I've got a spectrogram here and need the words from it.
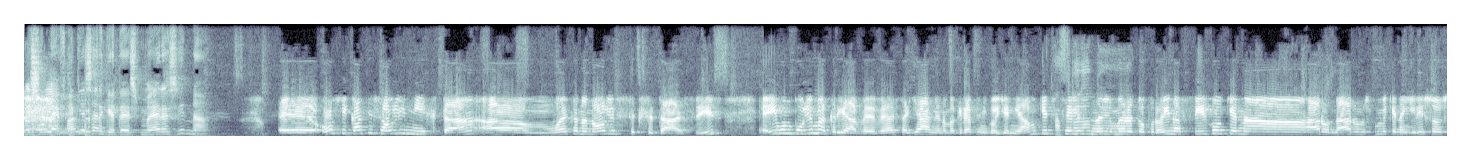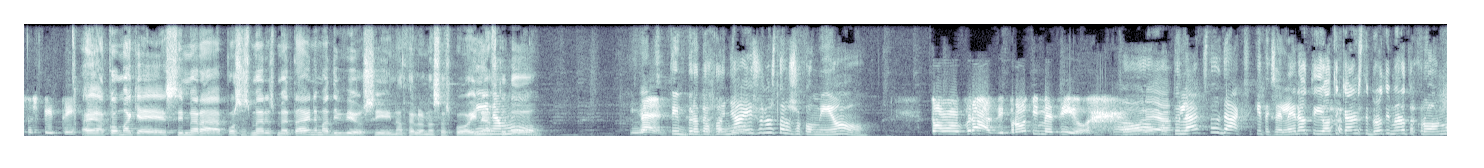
Νοσηλεύτηκες αρκετές μέρες, Ίνα. Ε, όχι, κάθισα όλη νύχτα. Α, μου έκαναν όλες τις εξετάσεις. Ε, ήμουν πολύ μακριά βέβαια, στα Γιάννενα, μακριά από την οικογένειά μου και έτσι Αυτό θέλεις είναι την το- άλλη μέρα το πρωί να φύγω και να άρον-άρον, ας πούμε, και να γυρίσω στο σπίτι. Ε, ακόμα και σήμερα, πόσες μέρες μετά, είναι μαντιβίωση, να θέλω να σας πω. Είναι Ίνα αυτό το... μου, Ναι. την πρωτοχρονιά ήσουν στο νοσοκομείο; Το βράδυ, πρώτη με δύο. Πω, πω, τουλάχιστον εντάξει, κοίταξε. Λένε ότι ό,τι κάνεις την πρώτη μέρα του χρόνου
